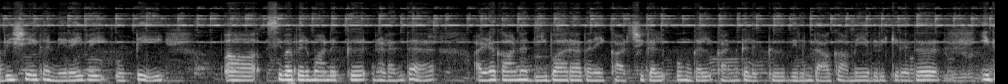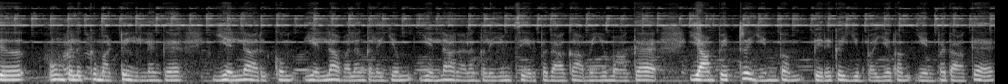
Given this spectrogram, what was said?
அபிஷேக நிறைவை ஒட்டி சிவபெருமானுக்கு நடந்த அழகான தீபாராதனை காட்சிகள் உங்கள் கண்களுக்கு விருந்தாக அமையவிருக்கிறது. இது உங்களுக்கு மட்டும் இல்லைங்க எல்லாருக்கும் எல்லா வளங்களையும் எல்லா நலங்களையும் சேர்ப்பதாக அமையுமாக. யாம் பெற்ற இன்பம் பெருக இவ்வையகம் என்பதாக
